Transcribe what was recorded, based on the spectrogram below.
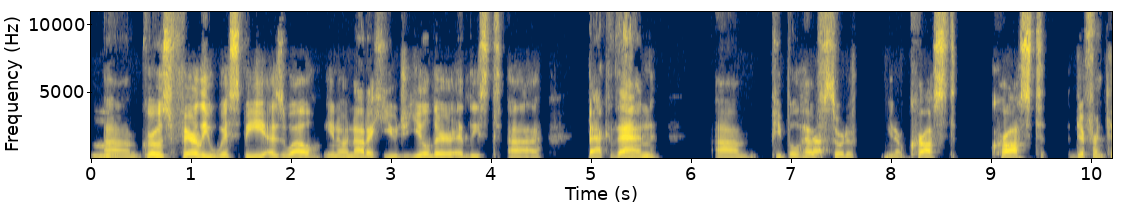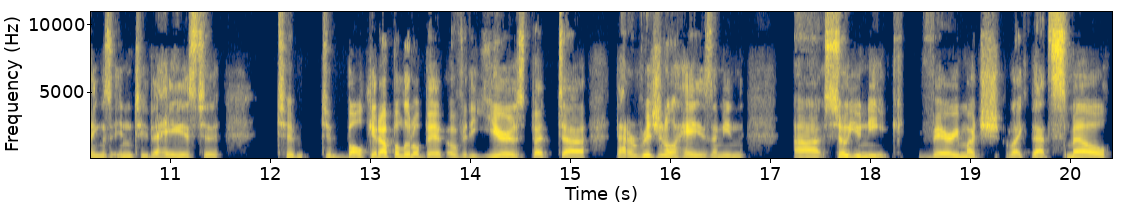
mm-hmm. um, grows fairly wispy as well. You know, not a huge yielder, at least uh, back then um, people have yeah. sort of you know crossed crossed different things into the haze to to to bulk it up a little bit over the years but uh, that original haze i mean uh, so unique very much like that smell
